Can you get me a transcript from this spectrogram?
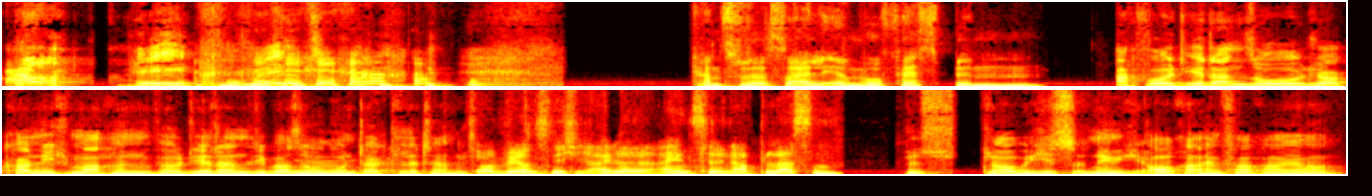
Ah, hey, Moment. Kannst du das Seil irgendwo festbinden? Ach, wollt ihr dann so? Ja, kann ich machen. Wollt ihr dann lieber so Hm. runterklettern? Sollen wir uns nicht alle einzeln ablassen? Das glaube ich ist nämlich auch einfacher, ja.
